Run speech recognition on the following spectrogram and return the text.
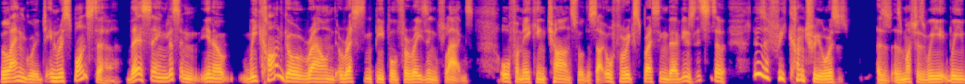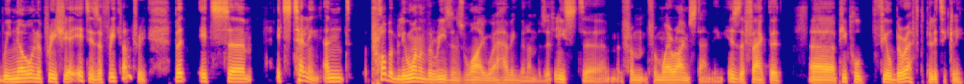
language in response to her. They're saying, listen, you know, we can't go around arresting people for raising flags or for making chants or the or for expressing their views. This is a this is a free country, or as as, as much as we, we we know and appreciate it is a free country. But it's um, it's telling. And probably one of the reasons why we're having the numbers, at least um, from from where I'm standing, is the fact that uh, people feel bereft politically.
